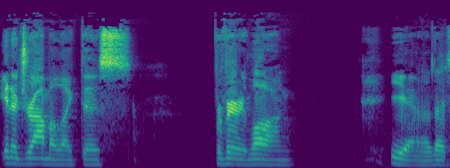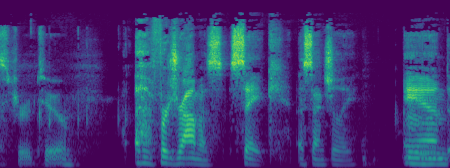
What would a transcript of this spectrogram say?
in a drama like this for very long Yeah, that's true too. uh, for drama's sake, essentially. And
